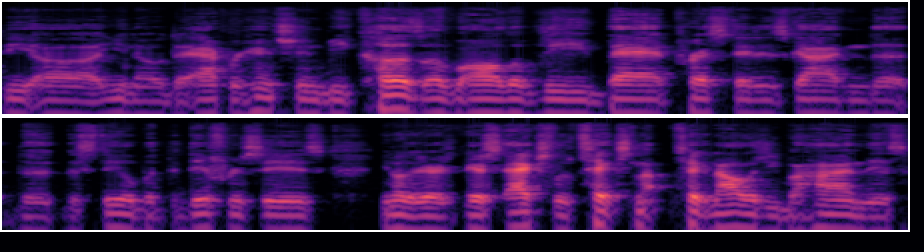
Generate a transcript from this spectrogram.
the uh you know the apprehension because of all of the bad press that has gotten the the, the steel but the difference is you know there's there's actual tech, technology behind this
